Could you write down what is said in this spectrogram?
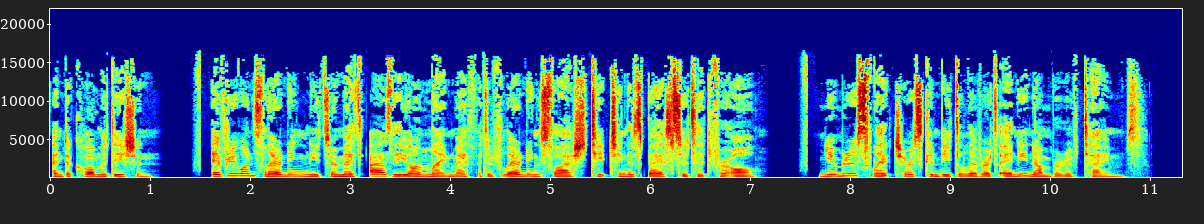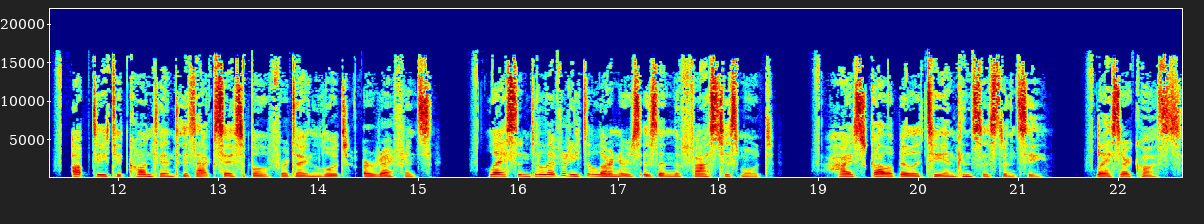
and accommodation. Everyone's learning needs are met as the online method of learning slash teaching is best suited for all. Numerous lectures can be delivered any number of times. Updated content is accessible for download or reference. Lesson delivery to learners is in the fastest mode. High scalability and consistency. Lesser costs.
